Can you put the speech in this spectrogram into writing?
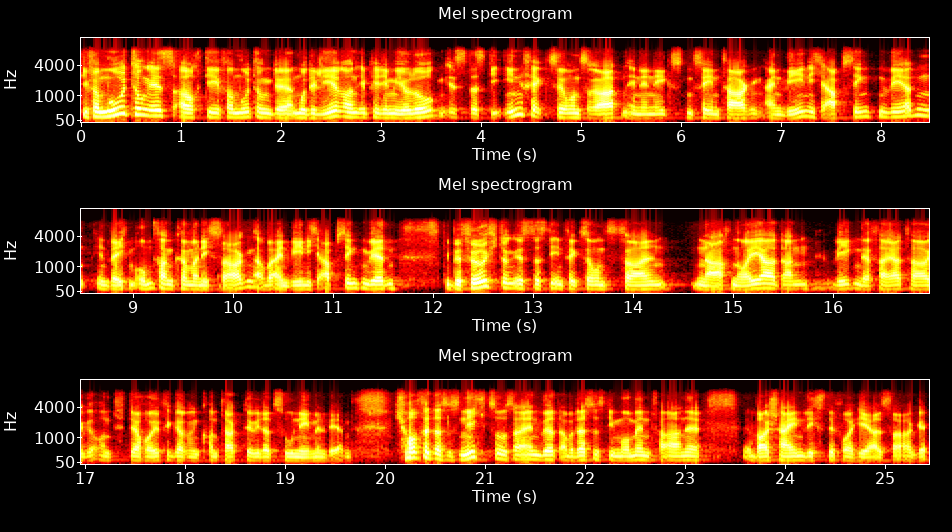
Die Vermutung ist, auch die Vermutung der Modellierer und Epidemiologen ist, dass die Infektionsraten in den nächsten zehn Tagen ein wenig absinken werden. In welchem Umfang können wir nicht sagen, aber ein wenig absinken werden. Die Befürchtung ist, dass die Infektionszahlen nach Neujahr dann wegen der Feiertage und der häufigeren Kontakte wieder zunehmen werden. Ich hoffe, dass es nicht so sein wird, aber das ist die momentane wahrscheinlichste Vorhersage.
